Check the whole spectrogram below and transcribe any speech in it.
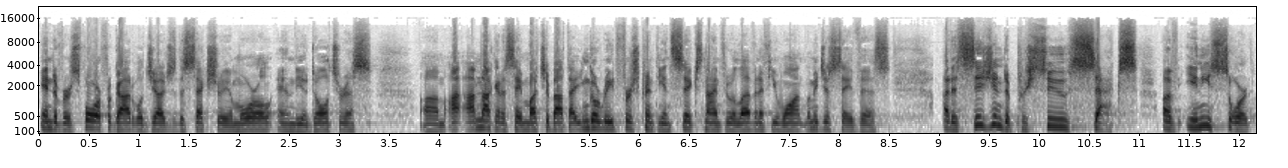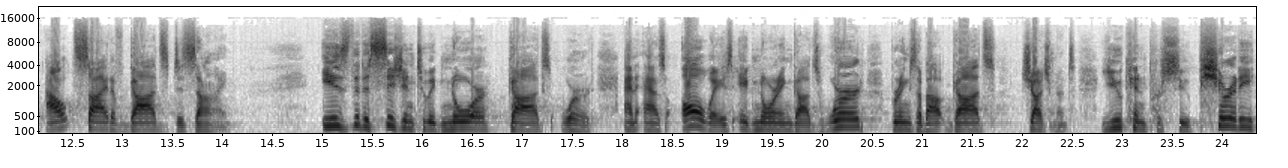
Into verse 4 For God will judge the sexually immoral and the adulterous. Um, I, I'm not going to say much about that. You can go read 1 Corinthians 6, 9 through 11 if you want. Let me just say this a decision to pursue sex of any sort outside of God's design is the decision to ignore God's word. And as always, ignoring God's word brings about God's judgment. You can pursue purity,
